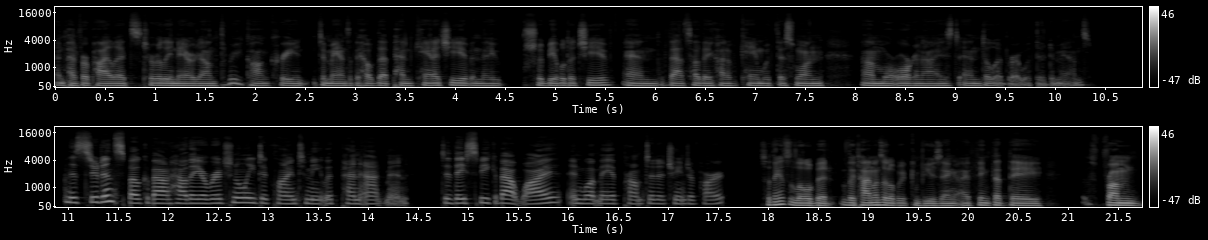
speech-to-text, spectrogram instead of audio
and Penn for Pilots to really narrow down three concrete demands that they hope that Penn can achieve and they should be able to achieve. And that's how they kind of came with this one um, more organized and deliberate with their demands. The students spoke about how they originally declined to meet with Penn admin, did they speak about why and what may have prompted a change of heart? So I think it's a little bit, the timeline's a little bit confusing. I think that they, from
